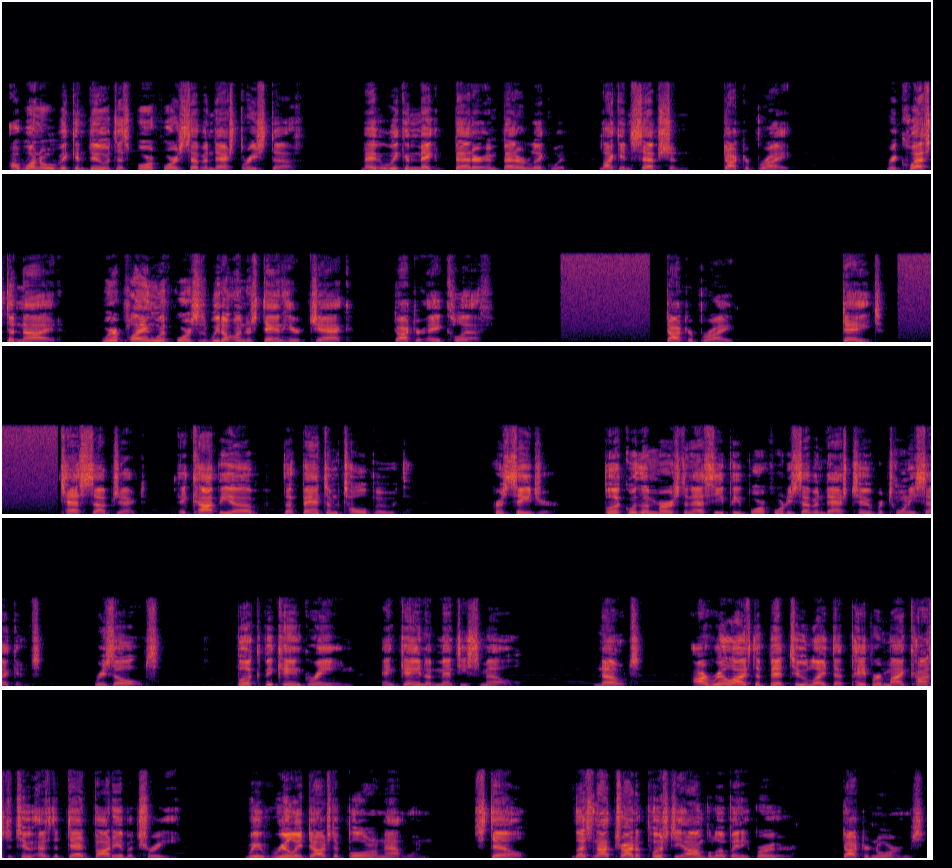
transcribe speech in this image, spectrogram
I wonder what we can do with this 447-3 stuff. Maybe we can make better and better liquid, like Inception. Dr. Bright. Request denied. We're playing with forces we don't understand here, Jack. Dr. A. Clef. Dr. Bright Date Test Subject A copy of The Phantom Tollbooth Procedure Book was immersed in SCP-447-2 for 20 seconds. Results Book became green, and gained a minty smell. Note: I realized a bit too late that paper might constitute as the dead body of a tree. We really dodged a bullet on that one. Still, let's not try to push the envelope any further. Dr. Norms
